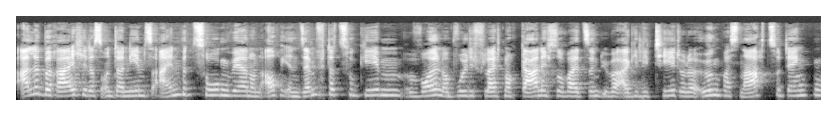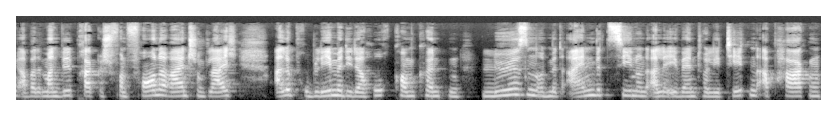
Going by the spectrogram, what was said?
alle Bereiche des Unternehmens einbezogen werden und auch ihren Senf dazugeben wollen, obwohl die vielleicht noch gar nicht so weit sind, über Agilität oder irgendwas nachzudenken. Aber man will praktisch von vornherein schon gleich alle Probleme, die da hochkommen könnten, lösen und mit einbeziehen und alle Eventualitäten abhaken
